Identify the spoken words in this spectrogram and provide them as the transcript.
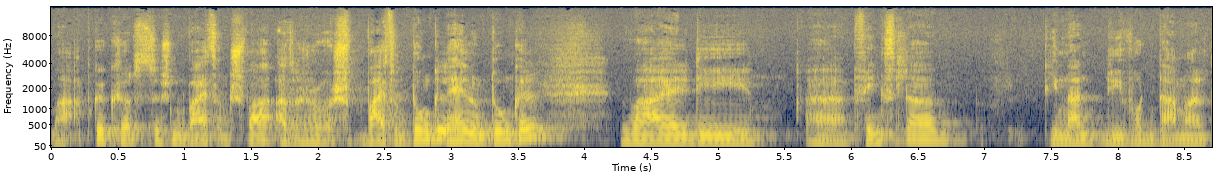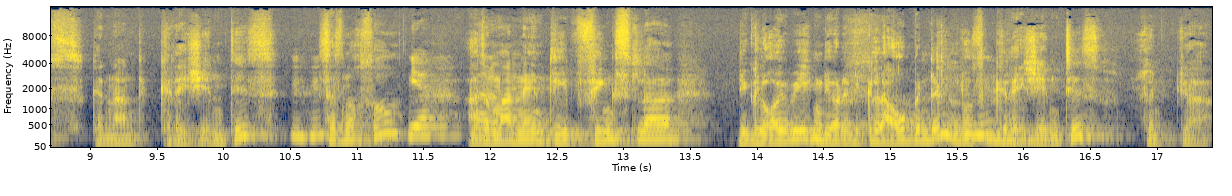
mal abgekürzt, zwischen weiß und schwarz, also weiß und dunkel, hell und dunkel, weil die äh, Pfingstler, die, nannt, die wurden damals genannt Cregentes. Mhm. Ist das noch so? Ja. Also man nennt die Pfingstler die Gläubigen die, oder die Glaubenden, los mhm. Cregentes, sind ja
